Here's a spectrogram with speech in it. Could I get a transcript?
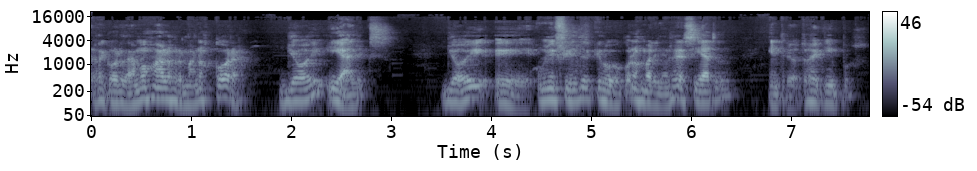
recordamos a los hermanos Cora, Joy y Alex, Joy, eh, un infielder que jugó con los Marineros de Seattle, entre otros equipos.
